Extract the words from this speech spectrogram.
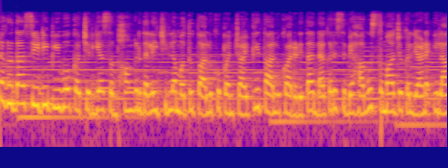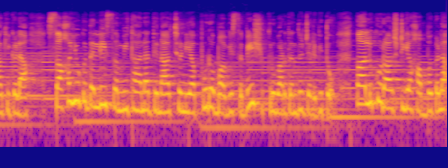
ನಗರದ ಸಿಡಿಪಿಒ ಕಚೇರಿಯ ಸಭಾಂಗಣದಲ್ಲಿ ಜಿಲ್ಲಾ ಮತ್ತು ತಾಲೂಕು ಪಂಚಾಯಿತಿ ತಾಲೂಕಾಡಳಿತ ನಗರಸಭೆ ಹಾಗೂ ಸಮಾಜ ಕಲ್ಯಾಣ ಇಲಾಖೆಗಳ ಸಹಯೋಗದಲ್ಲಿ ಸಂವಿಧಾನ ದಿನಾಚರಣೆಯ ಪೂರ್ವಭಾವಿ ಸಭೆ ಶುಕ್ರವಾರದಂದು ಜರುಗಿತು. ತಾಲೂಕು ರಾಷ್ಟ್ರೀಯ ಹಬ್ಬಗಳ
